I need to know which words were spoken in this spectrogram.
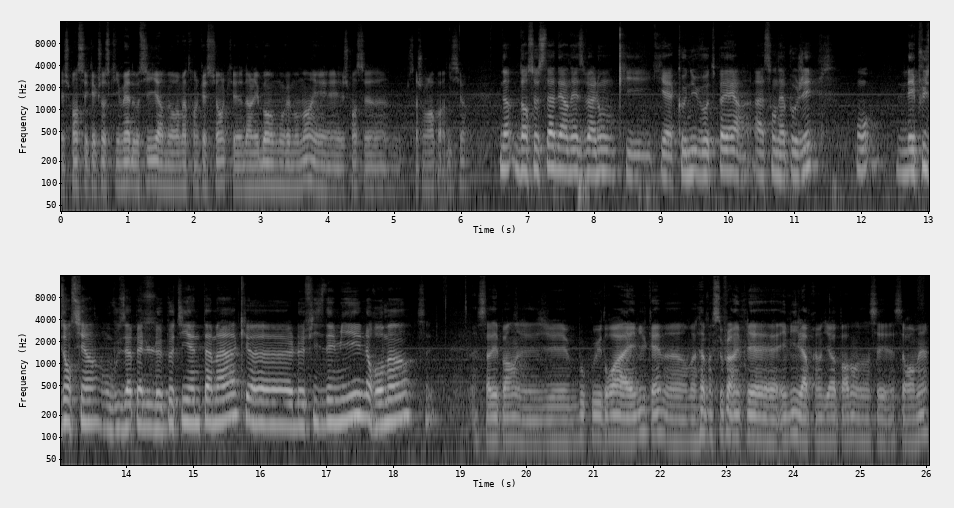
et je pense que c'est quelque chose qui m'aide aussi à me remettre en question que dans les bons ou mauvais moments. Et, je pense que ça ne changera pas d'ici là. Dans, dans, ce stade, Ernest Vallon, qui, qui, a connu votre père à son apogée, on, les plus anciens, on vous appelle le petit Ntamak, euh, le fils d'Émile, Romain ça dépend. J'ai beaucoup eu droit à Émile quand même. Euh, on m'a souvent appelé Émile, après on dit pardon, c'est Romain.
